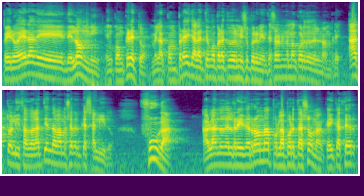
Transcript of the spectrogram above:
pero era de, del Omni en concreto. Me la compré, ya la tengo para todos mis supervivientes, ahora no me acuerdo del nombre. Actualizado la tienda, vamos a ver qué ha salido. Fuga, hablando del rey de Roma, por la puerta Soma, que hay que hacer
